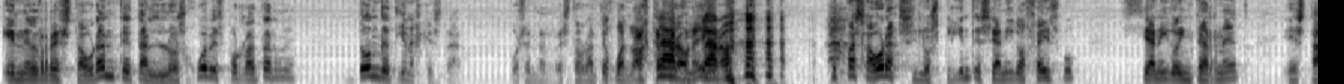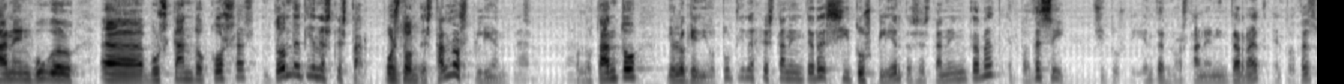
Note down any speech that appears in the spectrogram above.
en el restaurante tal los jueves por la tarde, ¿dónde tienes que estar? Pues en el restaurante jugando a las cartas con claro. ¿Qué pasa ahora si los clientes se han ido a Facebook, se han ido a Internet, están en Google eh, buscando cosas? ¿Dónde tienes que estar? Pues donde están los clientes. Por lo tanto, yo lo que digo, tú tienes que estar en Internet, si tus clientes están en Internet, entonces sí, si tus clientes no están en Internet, entonces,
